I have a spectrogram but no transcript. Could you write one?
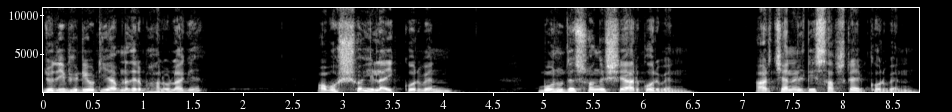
যদি ভিডিওটি আপনাদের ভালো লাগে, অবশ্যই লাইক করবেন, বন্ধুদের সঙ্গে শেয়ার করবেন আর চ্যানেলটি সাবস্ক্রাইব করবেন।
